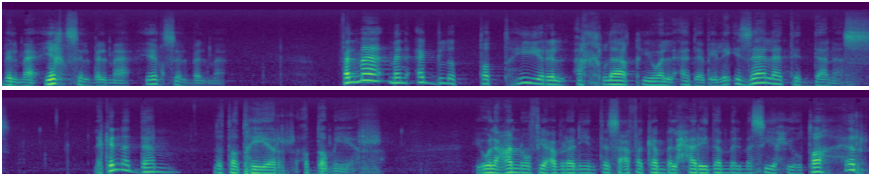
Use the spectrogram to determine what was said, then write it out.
بالماء يغسل بالماء يغسل بالماء. فالماء من أجل التطهير الأخلاقي والادبي لإزالة الدنس لكن الدم لتطهير الضمير. يقول عنه في عبرانيين تسعة فكم بالحري دم المسيح يطهر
